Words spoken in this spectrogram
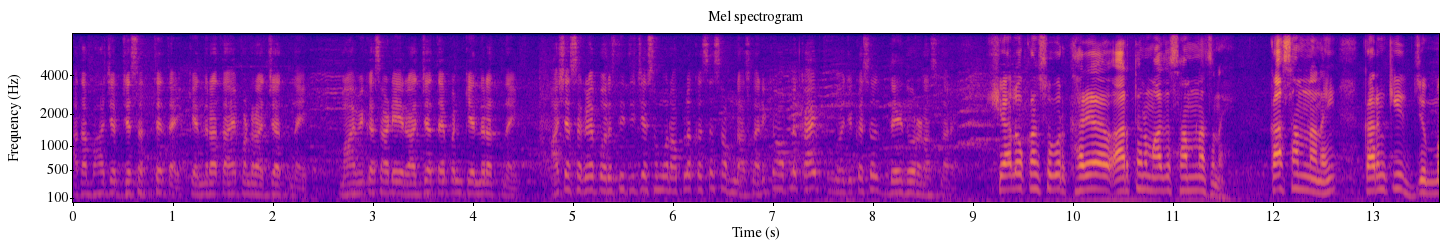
आता भाजप जे सत्तेत आहे केंद्रात आहे पण राज्यात नाही. महाविकास आघाडी राज्यात आहे पण केंद्रात नाही. अशा सगळ्या परिस्थितीच्या समोर आपलं कसं सामना असणार आहे? किंवा आपलं काय म्हणजे कसं देहधोरण असणार आहे? ह्या लोकांसोबत खऱ्या अर्थानं माझा सामनाच नाही. का सामना नाही? कारण की ज म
